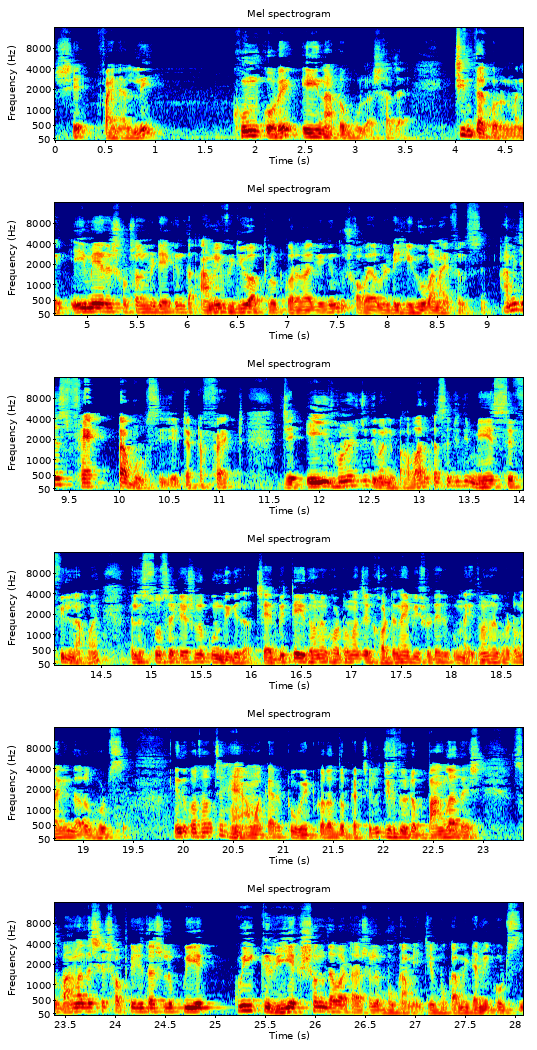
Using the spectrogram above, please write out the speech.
সে ফাইনালি খুন করে এই নাটকগুলা সাজায়। চিন্তা করেন মানে এই মেয়ের সোশ্যাল মিডিয়ায় কিন্তু আমি ভিডিও আপলোড করার আগে কিন্তু সবাই অলরেডি হিরো বানায় ফেলছে। আমি জাস্ট ফ্যাক্টটা বলছি যে এটা একটা ফ্যাক্ট যে এই ধরনের যদি মানে বাবার কাছে যদি মেয়ে সেফ ফিল না হয়, তাহলে সোসাইটি আসলে কোন দিকে যাচ্ছে? এর এই ধরনের ঘটনা যে ঘটে নাই, বিষয়টা এরকম না এই ধরনের ঘটনা কিন্তু আরও ঘটছে। কিন্তু কথা হচ্ছে হ্যাঁ আমাকে আর একটু ওয়েট করার দরকার ছিল, যেহেতু এটা বাংলাদেশ। সো বাংলাদেশের সবকিছুতে আসলে কুইক কুইক রিয়েকশন দেওয়াটা আসলে বোকামি, যে বোকামিটা আমি করছি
